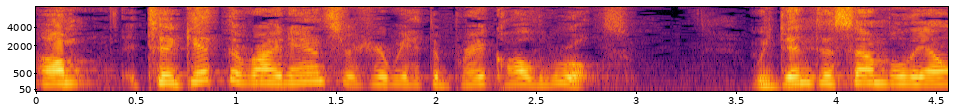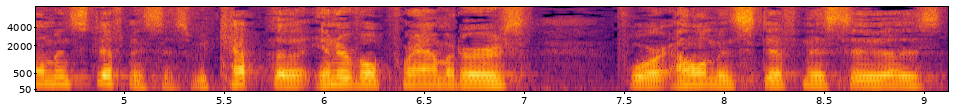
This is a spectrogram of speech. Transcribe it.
Um, to get the right answer here, we had to break all the rules. We didn't assemble the element stiffnesses. We kept the interval parameters for element stiffnesses,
